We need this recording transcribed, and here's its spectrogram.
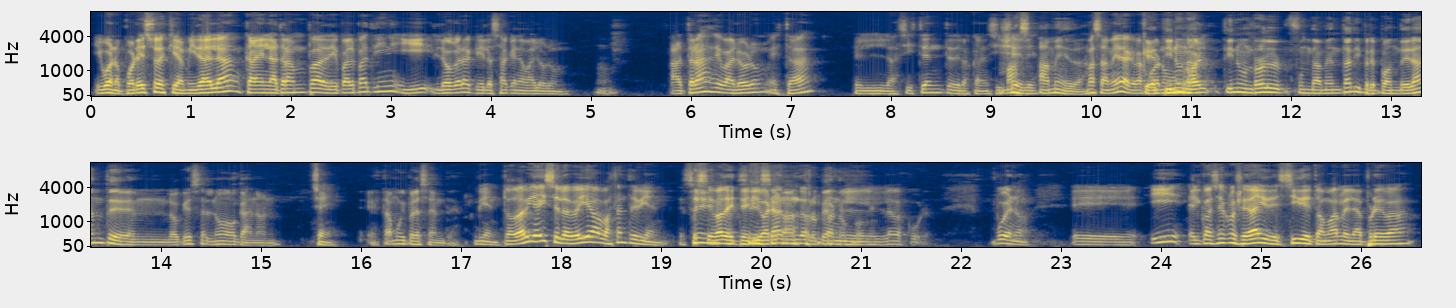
y bueno, por eso es que Amidala cae en la trampa de Palpatine y logra que lo saquen a Valorum. Ah. Atrás de Valorum está el asistente de los cancilleres. Más Ameda. Más Ameda que va a que jugar tiene, un una- rol. tiene un rol fundamental y preponderante en lo que es el nuevo canon. Sí. Está muy presente. Bien, todavía ahí se lo veía bastante bien. Después Sí, se va sí, se deteriorando va estropeando con el, lado oscuro. Bueno, eh, y el Consejo Jedi decide tomarle la prueba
